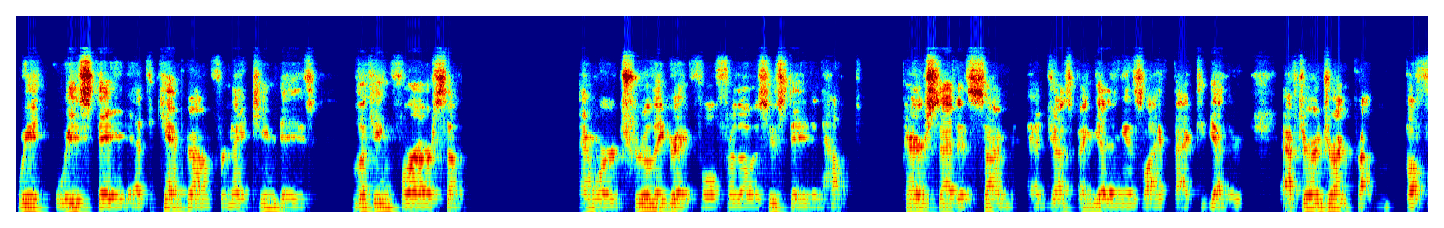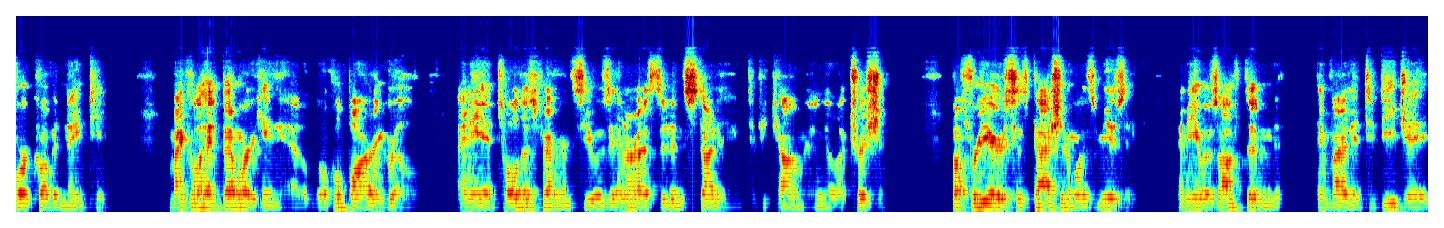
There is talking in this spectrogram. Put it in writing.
We, we stayed at the campground for 19 days looking for our son and we're truly grateful for those who stayed and helped. Parrish said his son had just been getting his life back together after a drug problem before COVID 19. Michael had been working at a local bar and grill, and he had told his parents he was interested in studying to become an electrician. But for years, his passion was music, and he was often invited to DJ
